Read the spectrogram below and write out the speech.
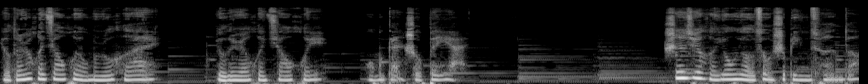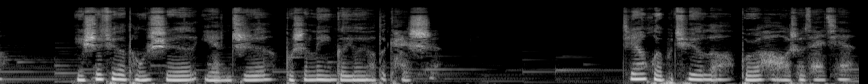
有的人会教会我们如何爱，有的人会教会我们感受被爱。失去和拥有总是并存的，你失去的同时，言之不是另一个拥有的开始。既然回不去了，不如好好说再见。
